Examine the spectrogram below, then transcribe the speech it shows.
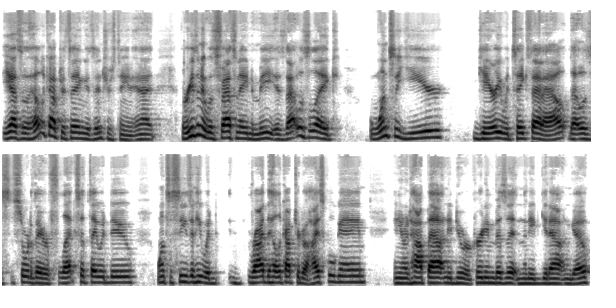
Yeah, so the helicopter thing is interesting, and I, the reason it was fascinating to me is that was like once a year Gary would take that out. That was sort of their flex that they would do. Once a season, he would ride the helicopter to a high school game, and you know, he'd hop out and he'd do a recruiting visit, and then he'd get out and go.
